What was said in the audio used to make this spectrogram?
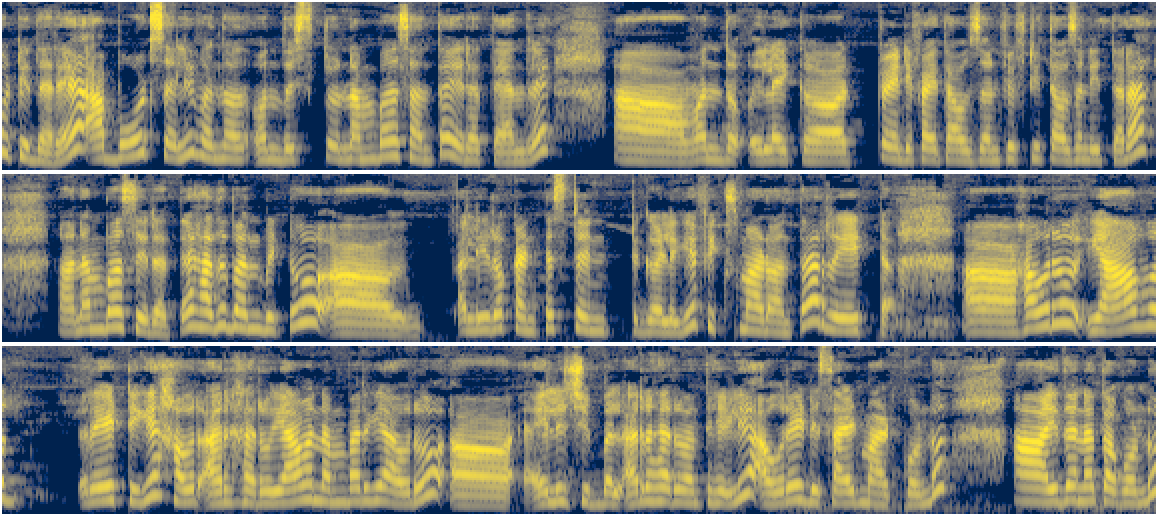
ಕೊಟ್ಟಿದ್ದಾರೆ. ಆ ಬೋರ್ಡ್ಸಲ್ಲಿ ಒಂದು, ಒಂದಿಷ್ಟು ನಂಬರ್ಸ್ ಅಂತ ಇರುತ್ತೆ. ಅಂದರೆ ಒಂದು like twenty five thousand fifty thousand ಈ ಥರ ನಂಬರ್ಸ್ ಇರುತ್ತೆ. ಅದು ಬಂದುಬಿಟ್ಟು ಅಲ್ಲಿರೋ ಕಂಟೆಸ್ಟೆಂಟ್ಗಳಿಗೆ ಫಿಕ್ಸ್ ಮಾಡುವಂಥ ರೇಟ್ ಅವರು ಯಾವ ರೇಟಿಗೆ ಅವ್ರು ಅರ್ಹರು. ಯಾವ ನಂಬರ್ಗೆ ಅವರು ಎಲಿಜಿಬಲ್ ಅರ್ಹರು ಅಂತ ಹೇಳಿ ಅವರೇ ಡಿಸೈಡ್ ಮಾಡಿಕೊಂಡು ಇದನ್ನು ತಗೊಂಡು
